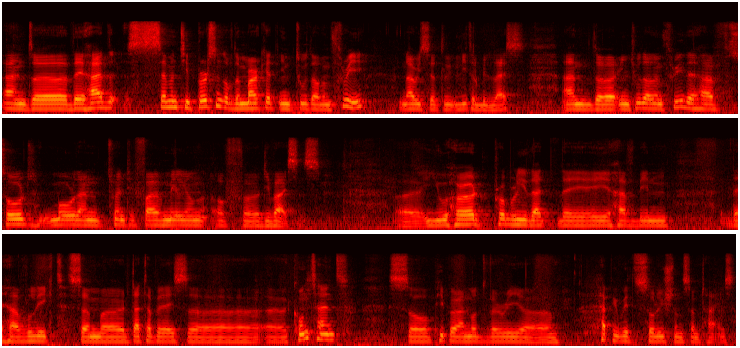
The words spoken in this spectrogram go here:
and uh, they had 70% of the market in 2003, now it's a little bit less. And uh, in 2003, they have sold more than 25 million of uh, devices. Uh, you heard probably that they have been, they have leaked some uh, database uh, uh, content, so people are not very happy with solutions sometimes.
